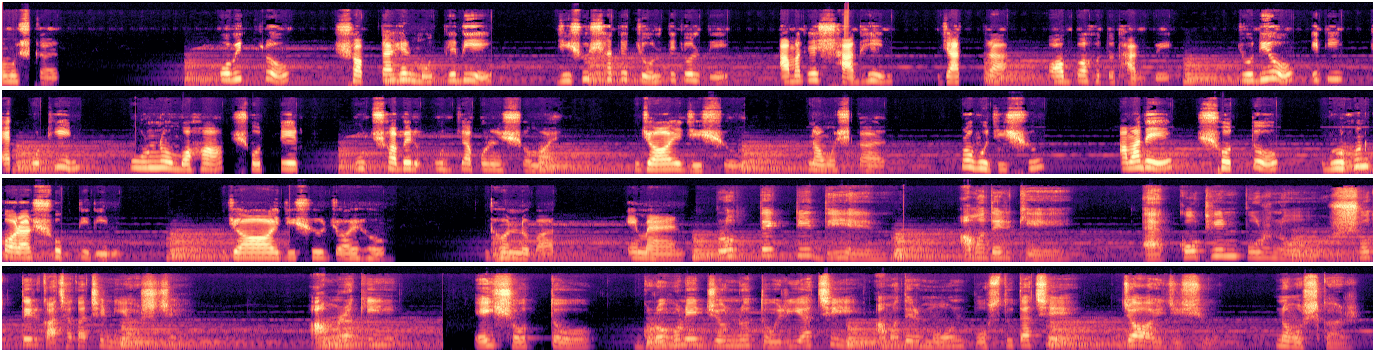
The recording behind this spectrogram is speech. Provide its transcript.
নমস্কার। পবিত্র সপ্তাহের মধ্যে দিয়ে যিশুর সাথে চলতে চলতে আমাদের স্বাধীন যাত্রা অব্যাহত থাকবে। যদিও এটি এক কঠিন, পূর্ণ মহা সত্যের উৎসবের উদযাপনের সময়। জয় যিশু। নমস্কার। প্রভু যিশু, আমাদের সত্য গ্রহণ করার শক্তি দিন। জয় যিশু, জয় হোক। ধন্যবাদ। এম্যান প্রত্যেকটি দিন আমাদেরকে এক কঠিনপূর্ণ সত্যের কাছাকাছি নিয়ে আসছে। আমরা কি এই সত্য গ্রহণের জন্য তৈরি আছি? আমাদের মন প্রস্তুত আছে? জয় যিশু। নমস্কার।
